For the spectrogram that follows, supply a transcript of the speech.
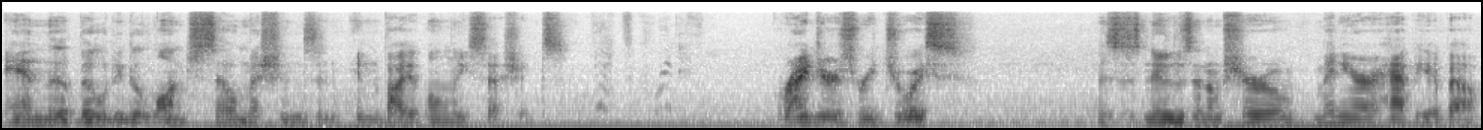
and the ability to launch cell missions and invite only sessions. Grinders rejoice! This is news that I'm sure many are happy about,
